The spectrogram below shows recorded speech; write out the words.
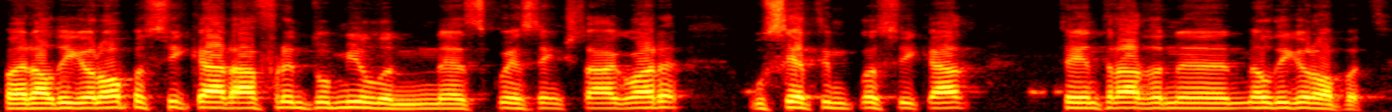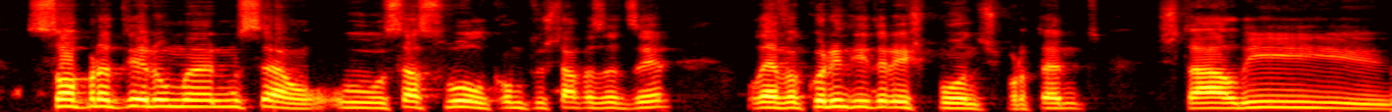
para a Liga Europa. Se ficar à frente do Milan na sequência em que está agora, o sétimo classificado tem entrada na, na Liga Europa. Só para ter uma noção, o Sassuolo, como tu estavas a dizer, leva 43 pontos, portanto está ali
